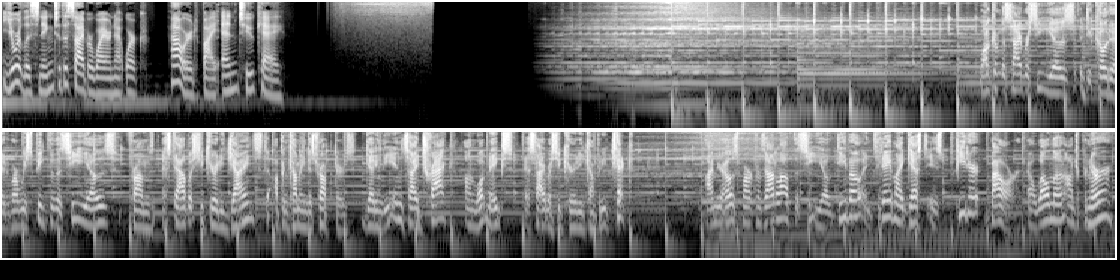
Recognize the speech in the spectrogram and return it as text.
You're listening to the Cyberwire Network, powered by N2K. Welcome to Cyber CEOs Decoded, where we speak to the CEOs from established security giants to up and coming disruptors, getting the inside track on what makes a cybersecurity company tick. I'm your host, Marc von the CEO of Devo, and today my guest is Peter Bauer, a well known entrepreneur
